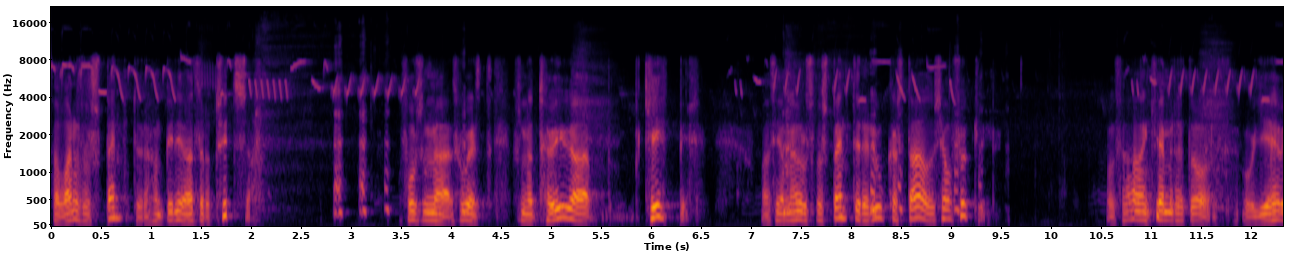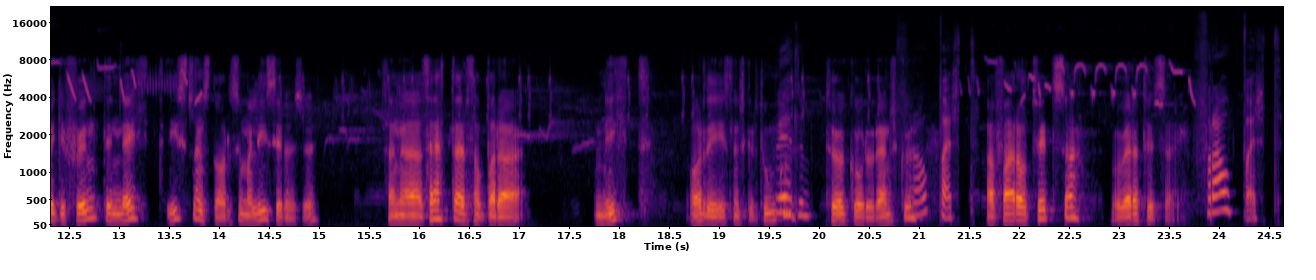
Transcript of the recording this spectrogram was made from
þá var hann svo spenntur að hann byrjaði allir að tvitsa. Fólk svona, þú veist, svona tauga kipir. Og því að voru svo spenntur að rjúka stað og sjá fugglin. Og þaðan kemur þetta orð. Og ég hef ekki fundið neitt íslenskt orð sem að lýsir þessu. Þannig að þetta er þá bara nýtt orði í íslenskri tungu, tökur úr ennsku, að fara á tvitsa og vera tvitsari. Frábært.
